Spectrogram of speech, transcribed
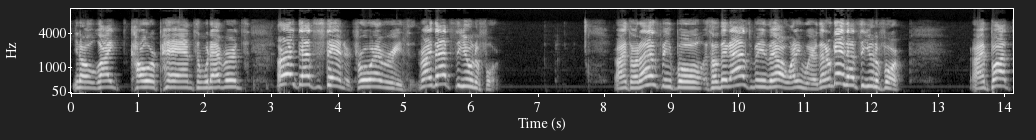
you know, light color pants and whatever. It's, all right, that's the standard for whatever reason. Right? That's the uniform. Right? So I'd ask people, so they'd ask me, they, oh, why do you wear that? Okay, that's the uniform. Right? But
